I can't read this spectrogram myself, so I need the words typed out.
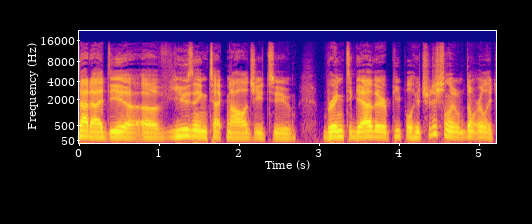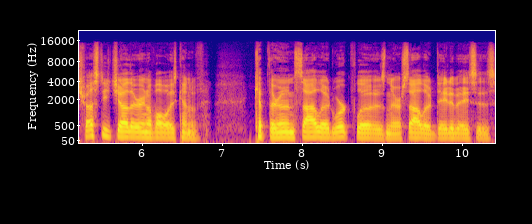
that idea of using technology to bring together people who traditionally don't really trust each other and have always kind of kept their own siloed workflows and their siloed databases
